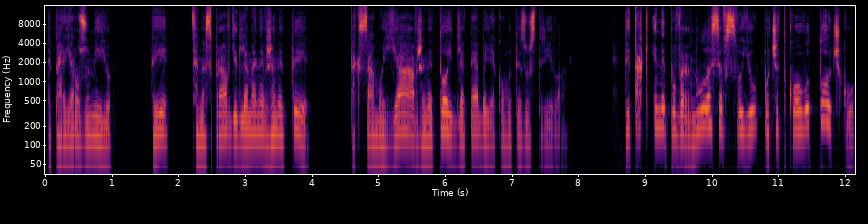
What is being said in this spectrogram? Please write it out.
Тепер я розумію, ти це насправді для мене вже не ти. Так само я вже не той для тебе, якого ти зустріла. Ти так і не повернулася в свою початкову точку.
